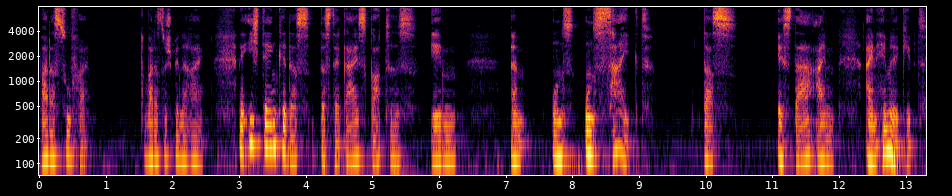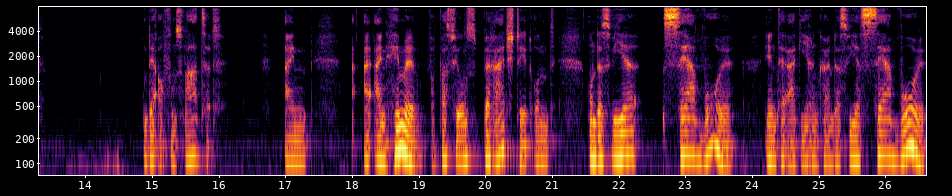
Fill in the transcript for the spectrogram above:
War das Zufall? War das eine Spinnerei? Ich denke, dass, dass der Geist Gottes eben ähm, uns, uns zeigt, dass es da ein, ein Himmel gibt und der auf uns wartet. Ein, ein Himmel, was für uns bereitsteht und, und dass wir sehr wohl interagieren können, dass wir sehr wohl,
